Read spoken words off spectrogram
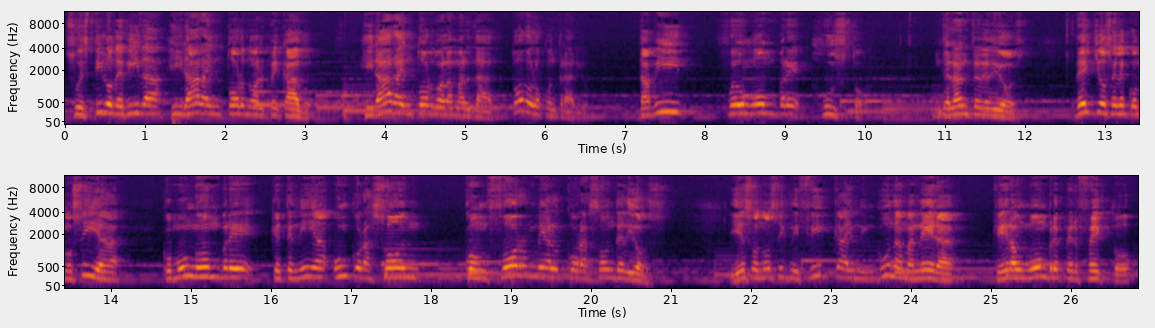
su estilo de vida girara en torno al pecado, girara en torno a la maldad. Todo lo contrario. David fue un hombre justo delante de Dios. De hecho, se le conocía como un hombre que tenía un corazón conforme al corazón de Dios. Y eso no significa en ninguna manera que era un hombre perfecto,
